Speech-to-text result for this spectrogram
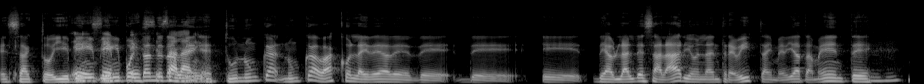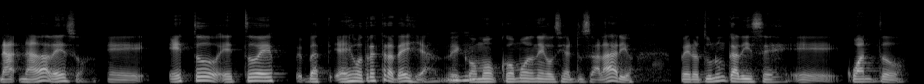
Exacto. Y bien, bien importante también, es, tú nunca, nunca vas con la idea de, de, de, eh, de hablar de salario en la entrevista inmediatamente. nada de eso. Eh, esto esto es, es otra estrategia de cómo, cómo negociar tu salario. Pero tú nunca dices eh, cuánto,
